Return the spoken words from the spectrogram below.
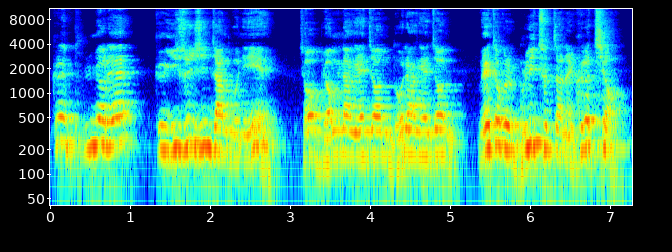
그래 불멸의 그 이순신 장군이 저 명량해전, 노량해전 외적을 물리쳤잖아요. 그렇죠?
